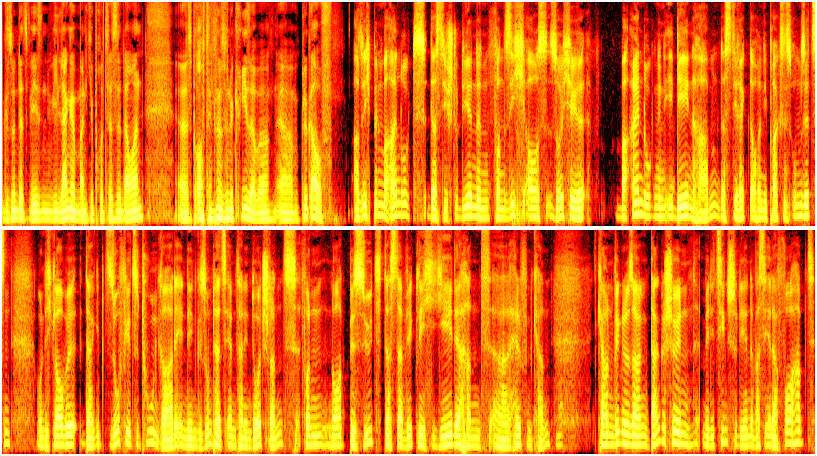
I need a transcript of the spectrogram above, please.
Gesundheitswesen, wie lange manche Prozesse dauern. Äh, es braucht dann nur so eine Krise, aber äh, Glück auf. Also ich bin beeindruckt, dass die Studierenden von sich aus solche beeindruckenden Ideen haben, das direkt auch in die Praxis umsetzen. Und ich glaube, da gibt es so viel zu tun, gerade in den Gesundheitsämtern in Deutschland, von Nord bis Süd, dass da wirklich jede Hand äh, helfen kann. Ja. Ich kann wirklich nur sagen, Dankeschön, Medizinstudierende, was ihr da vorhabt.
